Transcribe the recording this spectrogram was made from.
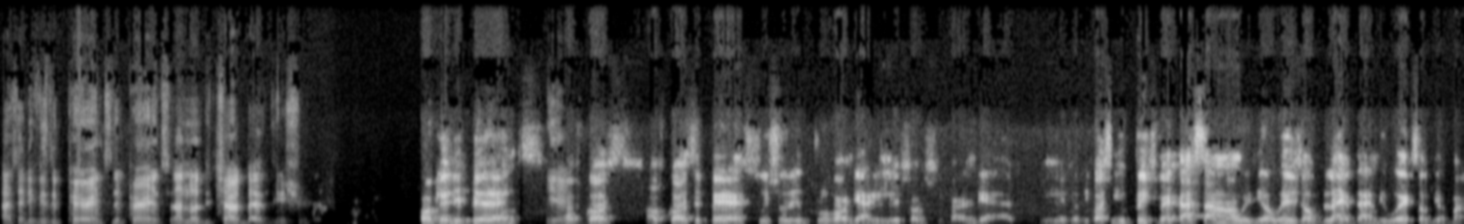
I said if it's the parents, the parents are not the child. That's the issue. Okay, the parents. Yeah. Of course, of course, the parents too should improve on their relationship and their behavior because you preach better sermon with your ways of life than the words of your mouth.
